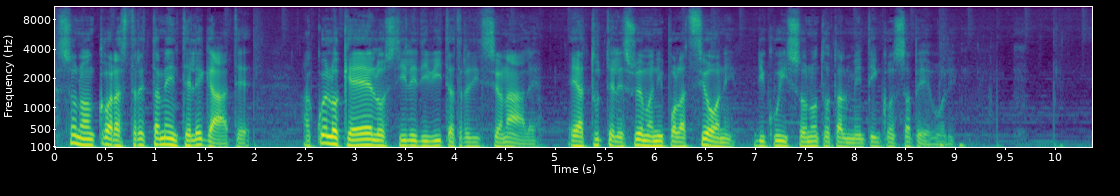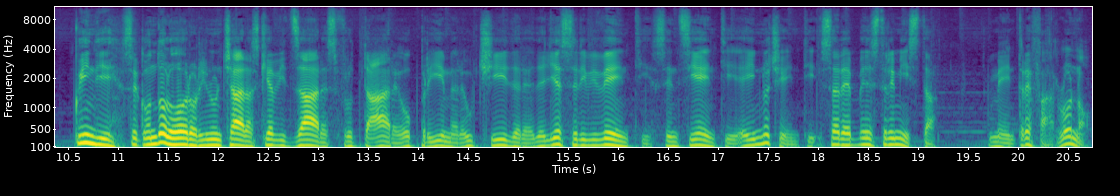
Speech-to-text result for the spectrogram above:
sono ancora strettamente legate a quello che è lo stile di vita tradizionale e a tutte le sue manipolazioni di cui sono totalmente inconsapevoli. Quindi, secondo loro, rinunciare a schiavizzare, sfruttare, opprimere, uccidere degli esseri viventi, senzienti e innocenti sarebbe estremista, mentre farlo no.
